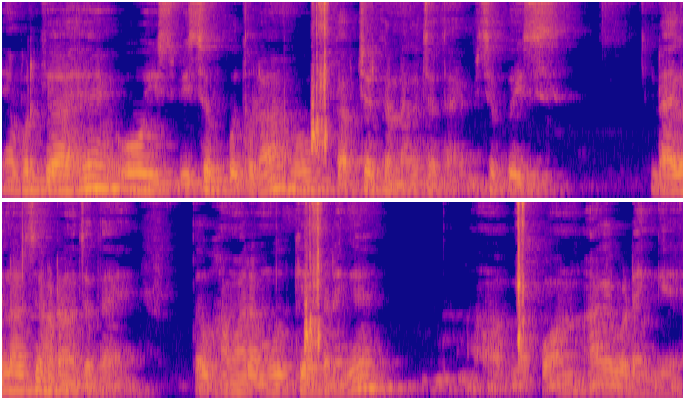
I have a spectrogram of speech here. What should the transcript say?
यहाँ पर क्या है, वो इस बिशप को थोड़ा वो कैप्चर करना चाहता है। बिशप को इस डायगोनल से हटाना चाहता है। तब हमारा मूव क्या करेंगे अपना पॉन आगे बढ़ेंगे।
